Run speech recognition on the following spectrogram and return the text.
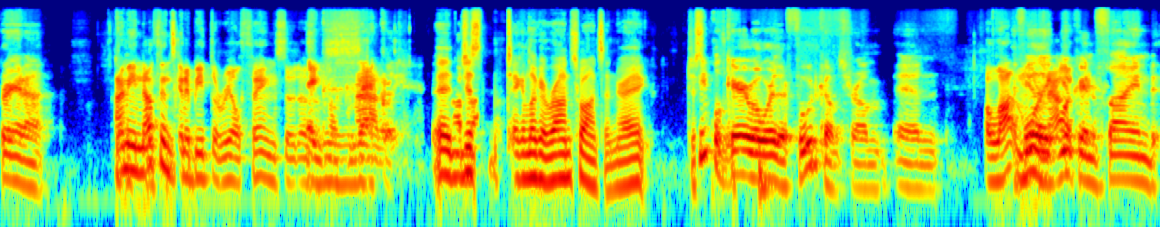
Bring it on. I mean, nothing's gonna beat the real thing, so it doesn't fucking matter. Exactly. Uh, just take a look at Ron Swanson, right? Just People care about where their food comes from, and A lot I more like now. you can find.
